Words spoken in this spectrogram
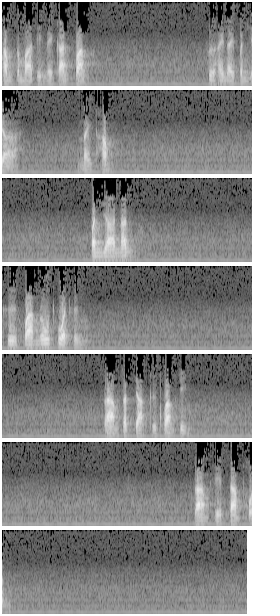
ทำสมาธิในการฟัง เพื่อให้ได้ปัญญาในธรรม ปัญญานั้น คือความรู้ทั่วถึง ตามสัจจะคือความจริง ตามเหตุตามผล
